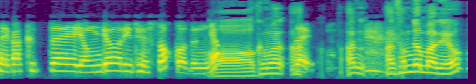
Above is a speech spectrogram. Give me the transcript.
제가 그때 연결이 됐었거든요. 어, 그럼 한, 네. 한, 한 3년 만에요?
